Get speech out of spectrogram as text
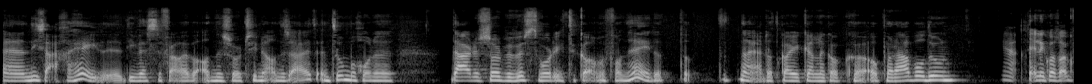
En die zagen, hé, hey, die Westervrouwen hebben een ander soort, zien er anders uit. En toen begonnen daar dus een soort bewustwording te komen van... hé, hey, dat, dat, dat, nou ja, dat kan je kennelijk ook eh, operabel doen. Ja. En ik was ook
